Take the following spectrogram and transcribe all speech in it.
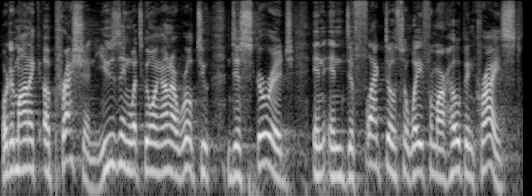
or demonic oppression, using what's going on in our world to discourage and, and deflect us away from our hope in Christ.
